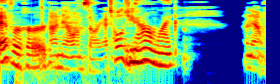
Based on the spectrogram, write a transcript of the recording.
ever heard. I know. I'm sorry. I told you. Now I'm like, I know.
